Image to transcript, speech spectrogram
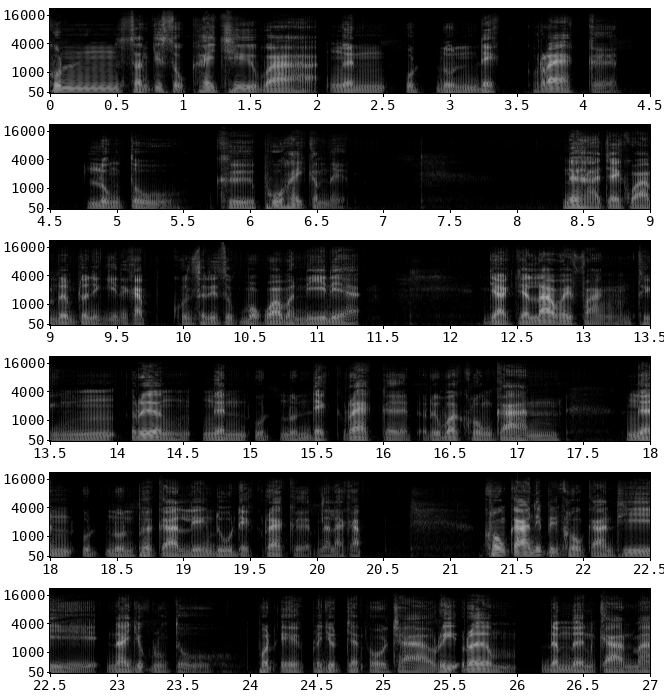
คุณสันติสุขให้ชื่อว่าเงินอุดหนุนเด็กแรกเกิด ลุงตู่คือผู้ให้กำเนิด เนื้อหาใจความเริ่มต้นอย่างนี้นะครับ คุณสันติสุขบอกว่าวันนี้เนี่ย อยากจะเล่าให้ฟังถึงเรื่องเงินอุดหนุนเด็กแรกเกิด หรือว่าโครงการเงินอุดหนุนเพื่อการเลี้ยงดูเด็กแรกเกิดนั่นแหละครับ โครงการนี้เป็นโครงการที่นายกลุงตู่พลเอกประยุทธ์จันโอชาริเริ่มดำเนินการมา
